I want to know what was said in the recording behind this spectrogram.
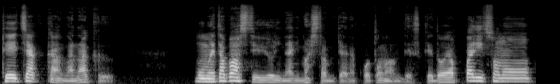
定着感がなく、もうメタバースというようになりましたみたいなことなんですけど、やっぱりその、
